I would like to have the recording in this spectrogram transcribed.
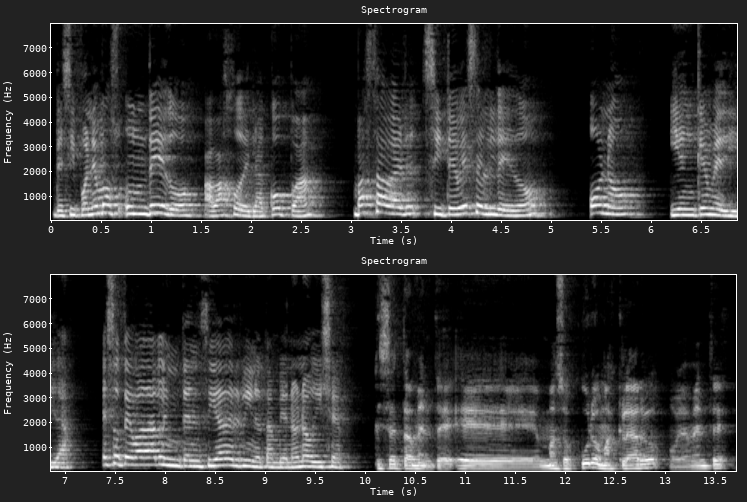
de si ponemos un dedo abajo de la copa, vas a ver si te ves el dedo o no y en qué medida. Eso te va a dar la intensidad del vino también, ¿o no, Guille? exactamente. Eh, más oscuro, más claro, obviamente.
